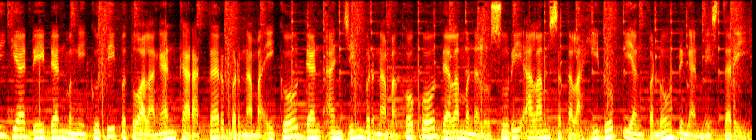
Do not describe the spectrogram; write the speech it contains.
3D dan mengikuti petualangan karakter bernama Iko dan anjing bernama Koko dalam menelusuri alam setelah hidup yang penuh dengan misteri.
